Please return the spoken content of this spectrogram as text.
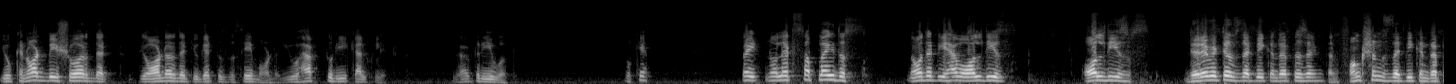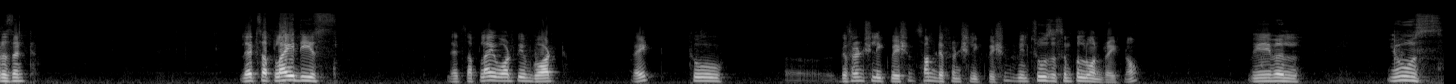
you cannot be sure that the order that you get is the same order. You have to recalculate it. You have to rework it. Okay? Right. Now let us apply this. Now that we have all these all these derivatives that we can represent and functions that we can represent. Let us apply these, let us apply what we have got right to uh, differential equations, some differential equations, we will choose a simple one right now. We will use,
